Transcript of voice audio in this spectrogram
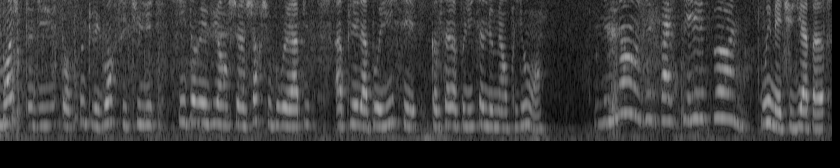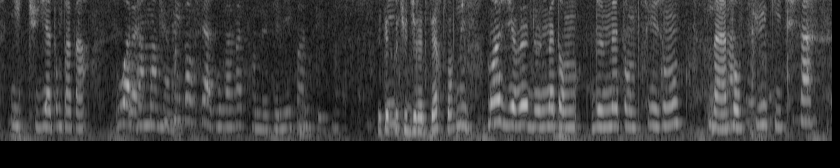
Moi, je te dis juste un truc, Grégoire, si tu les... si avais vu un chasseur, tu pourrais appeler, appeler la police et comme ça, la police, elle le met en prison. hein. Mais non, j'ai pas de téléphone. Oui, mais tu dis à, pa- tu dis à ton papa. Ou à ta maman. Tu fais penser à ton papa de prendre le téléphone, c'est tout. Et qu'est-ce que tu dirais de faire, toi Moi, je dirais de le mettre en, de le mettre en prison bah, pour plus qu'il te chasse.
